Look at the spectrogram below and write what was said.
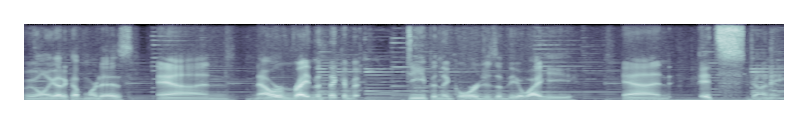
We've only got a couple more days, and now we're right in the thick of it, deep in the gorges of the Owyhee, and it's stunning.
